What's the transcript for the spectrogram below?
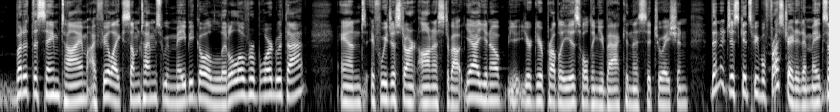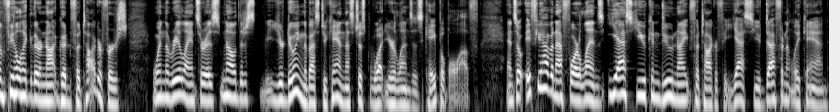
But at the same time, I feel like sometimes we maybe go a little overboard with that. And if we just aren't honest about, yeah, you know, your gear probably is holding you back in this situation, then it just gets people frustrated It makes them feel like they're not good photographers. When the real answer is, no, just, you're doing the best you can. That's just what your lens is capable of. And so if you have an f4 lens, yes, you can do night photography. Yes, you definitely can.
